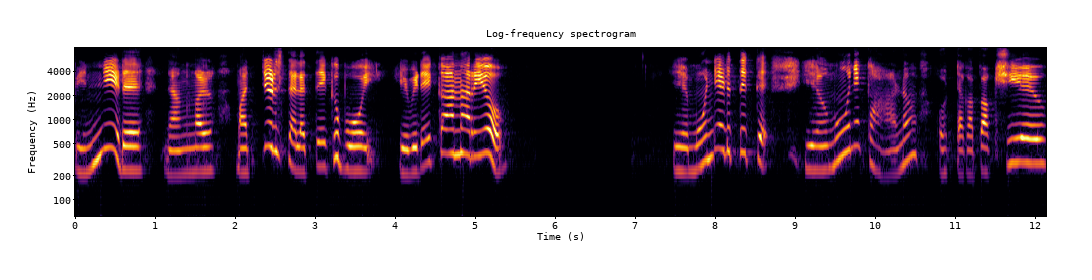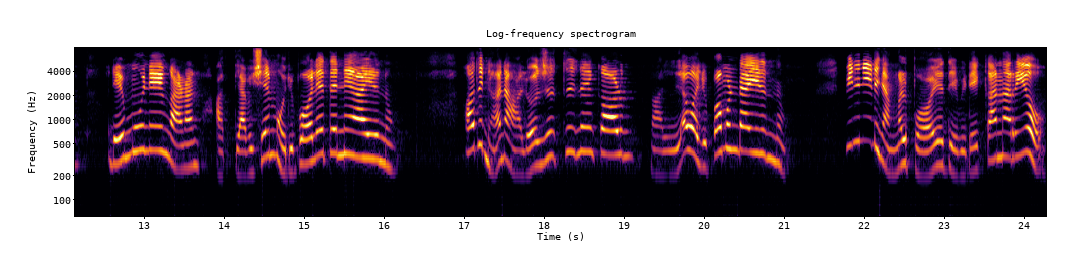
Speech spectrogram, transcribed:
പിന്നീട് ഞങ്ങൾ മറ്റൊരു സ്ഥലത്തേക്ക് പോയി. എവിടേക്കാണെന്നറിയോ? യമുവിന്റെ അടുത്തേക്ക്. യമുവിനെ കാണും ഒട്ടകപ്പക്ഷിയെയും. യമുവിനെയും കാണാൻ അത്യാവശ്യം ഒരുപോലെ തന്നെയായിരുന്നു. അത് ഞാൻ ആലോചിച്ചതിനേക്കാളും നല്ല വലുപ്പമുണ്ടായിരുന്നു. പിന്നീട് ഞങ്ങൾ പോയത് എവിടേക്കാണെന്നറിയോ?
